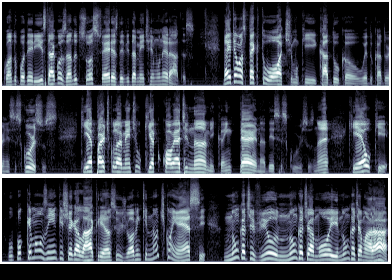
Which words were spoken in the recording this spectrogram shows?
quando poderia estar gozando de suas férias devidamente remuneradas. Daí tem um aspecto ótimo que caduca o educador nesses cursos, que é particularmente o que é, qual é a dinâmica interna desses cursos, né? Que é o que? O Pokémonzinho que chega lá, a criança e o jovem que não te conhece, nunca te viu, nunca te amou e nunca te amará,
